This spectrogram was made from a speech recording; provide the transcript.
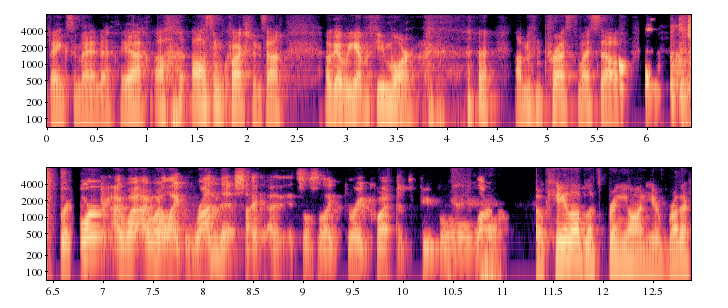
Thanks, Amanda. Yeah, awesome questions, huh? Okay, we have a few more. I'm impressed myself. I want, I want to like run this. I, I, it's also like great questions. People will learn. So, Caleb, let's bring you on here, brother.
